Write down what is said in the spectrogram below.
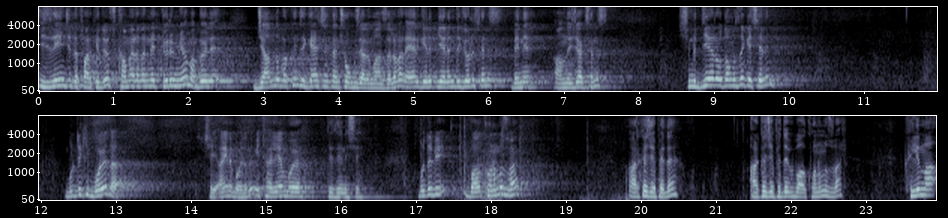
izleyince de fark ediyoruz. Kamerada net görünmüyor ama böyle canlı bakınca gerçekten çok güzel bir manzara var. Eğer gelip yerinde görürseniz beni anlayacaksınız. Şimdi diğer odamıza geçelim. Buradaki boya da şey aynı boyada değil mi? İtalyan boya dediğiniz şey. Burada bir balkonumuz var. Arka cephede. Arka cephede bir balkonumuz var. Klima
